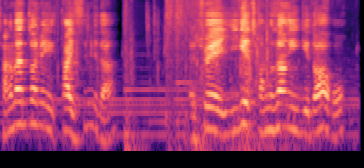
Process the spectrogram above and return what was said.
장단점이 다 있습니다. 애초에 이게 정상이기도 하고.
